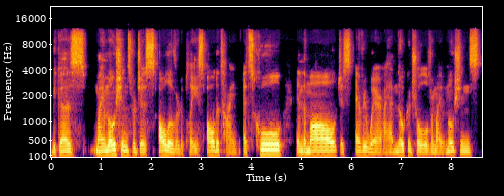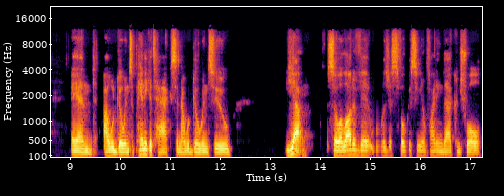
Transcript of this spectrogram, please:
because my emotions were just all over the place all the time at school, in the mall, just everywhere. I had no control over my emotions and I would go into panic attacks and I would go into, yeah. So a lot of it was just focusing on finding that control.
